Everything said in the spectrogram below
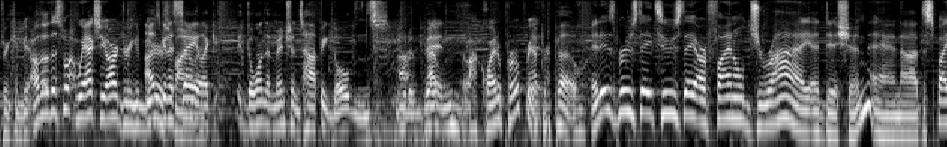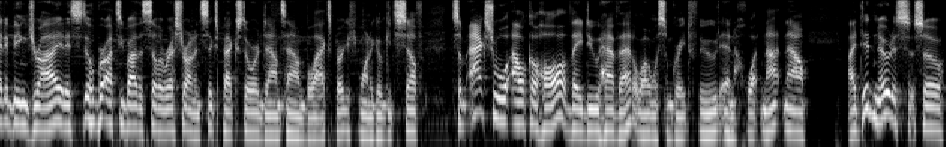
drinking beer. Although this one, we actually are drinking beer. I was gonna say like the one that mentions Hoppy Goldens would have been Uh, quite appropriate. apropos. It is Brewsday Tuesday, our final dry edition. And uh, despite it being dry, it is still brought to you by the Cellar Restaurant and Six Pack Store in downtown Blacksburg. If you want to go get yourself some actual alcohol, they do have that along with some great food and whatnot. Now, I did notice, so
